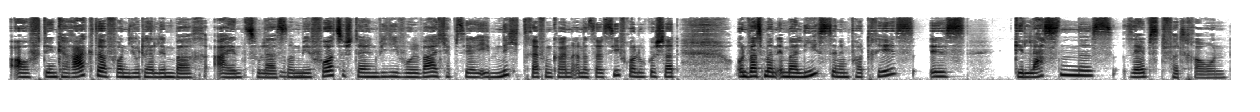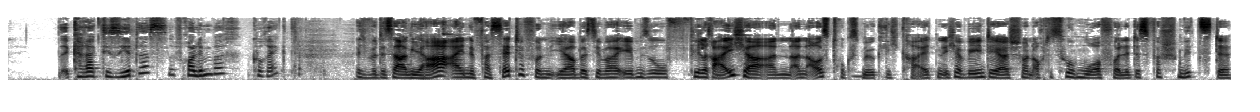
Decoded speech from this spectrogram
auf den Charakter von Jutta Limbach einzulassen und mhm. mir vorzustellen, wie die wohl war. Ich habe sie ja eben nicht treffen können, anders als Sie, Frau Lukeschat. Und was man immer liest in den Porträts, ist gelassenes Selbstvertrauen. Charakterisiert das Frau Limbach korrekt? Ich würde sagen, ja, eine Facette von ihr, aber sie war eben so viel reicher an, an Ausdrucksmöglichkeiten. Ich erwähnte ja schon auch das Humorvolle, das Verschmitzte,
